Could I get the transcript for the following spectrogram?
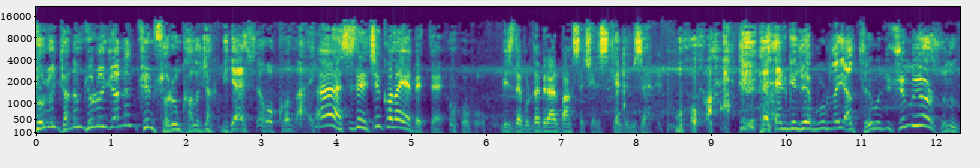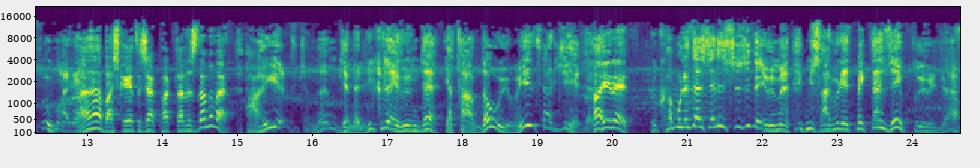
Durun canım durun canım. Tüm sorun kalacak bir yerse o kolay. Ha, sizler için kolay elbette. Biz de burada birer bank seçeriz kendimize. Her gece burada yattığımı düşünmüyorsunuz umarım. Ha, başka yatacak parklarınızda mı var? Hayır canım genellikle evimde yatağımda uyumayı tercih ederim. Hayret. Kabul ederseniz sizi de evime misafir etmekten zevk duyacağım.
